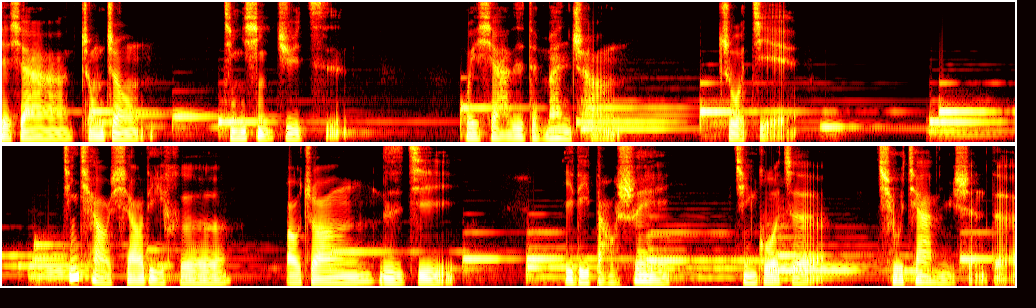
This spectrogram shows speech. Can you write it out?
写下种种警醒句子，为夏日的漫长作结。精巧小礼盒包装日记，一粒捣碎，经过着秋假女神的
